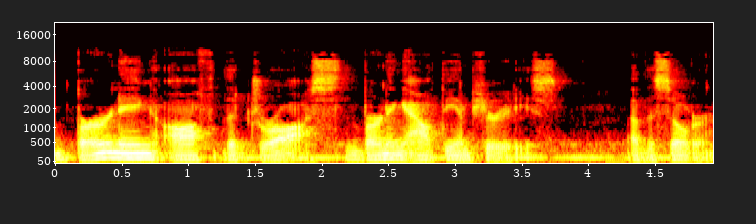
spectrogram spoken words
burning off the dross, burning out the impurities of the silver.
